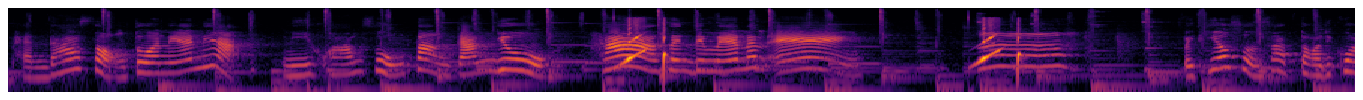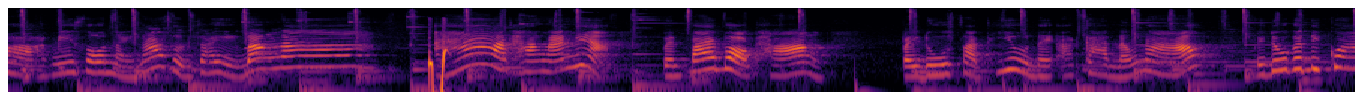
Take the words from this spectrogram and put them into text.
แพนด้า2ตัวนี้เนี่ย มีความสูงต่างกันอยู่ 5 เซนติเมตรนั่นเอง ไปเที่ยวสวนสัตว์ต่อดีกว่า มีโซนไหนน่าสนใจอีกบ้างนะอ่าทางนั้นเนี่ย เป็นป้ายบอกทาง ไปดูสัตว์ที่อยู่ในอากาศหนาวๆ ไปดูกันดีกว่า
